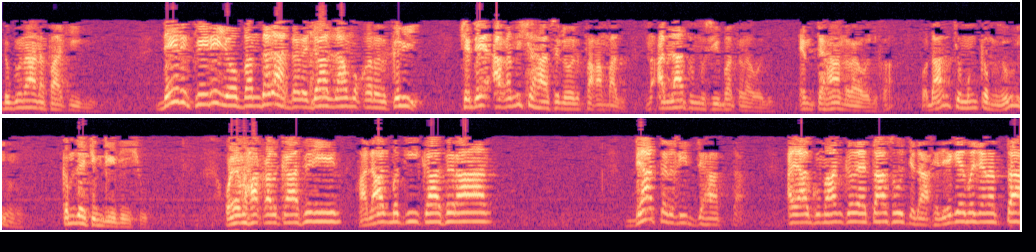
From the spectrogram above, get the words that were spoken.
د ګنا نه پاکيږي ډېر پیری یو بندره درجه الله مقرر کړی چې دې هغه نشه حاصلول په عمل الله ته مصیبت راوړي امتحان راوړي خدای چې مونږ کمزوري یو کم دې ټینګې دي شو ویم حق الکافرین حالات بکی کافران بیا ترغیب جہاد تا آیا گمان کرے تاسو چې داخلي کې بجنت تا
